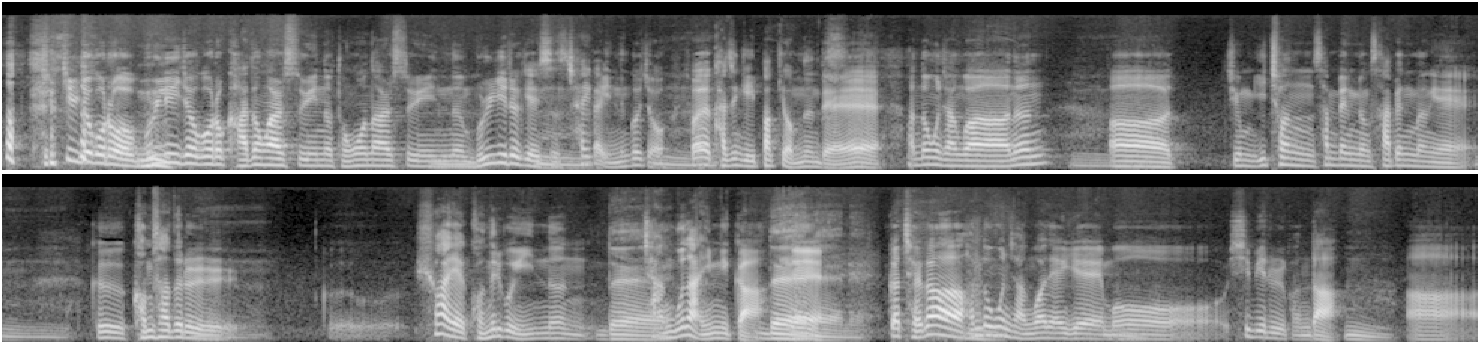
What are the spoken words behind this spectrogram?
실질적으로 음. 물리적으로 가동할 수 있는 동원할 수 있는 물리력에 있어서 차이가 있는 거죠. 음. 저야 가진 게 입밖에 없는데 한동훈 장관은 음. 어, 지금 2,300명, 400명의 음. 그 검사들을 그 휘하에 거느리고 있는 네. 장군 아닙니까? 네. 네. 네. 그러니까 제가 한동훈 장관에게 뭐 시비를 건다, 음. 아,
